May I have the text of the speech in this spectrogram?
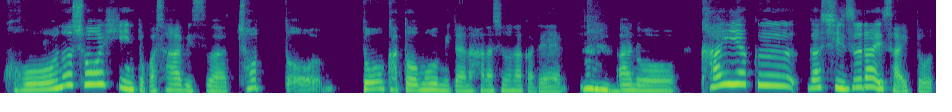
この商品とかサービスはちょっと、どうかと思うみたいな話の中で、うんあの、解約がしづらいサイト。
